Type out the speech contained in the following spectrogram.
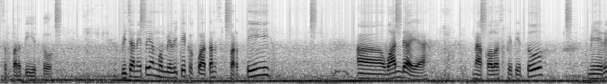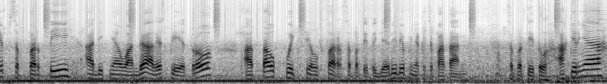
seperti itu. Wichan itu yang memiliki kekuatan seperti uh, Wanda ya. Nah, kalau Speed itu mirip seperti adiknya Wanda alias Pietro atau Quicksilver seperti itu. Jadi dia punya kecepatan seperti itu. Akhirnya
